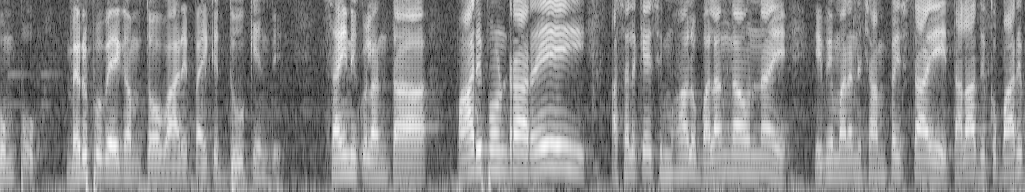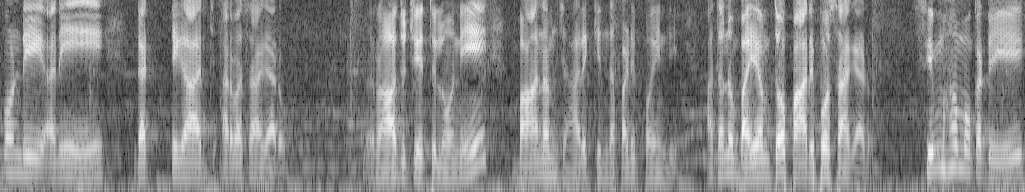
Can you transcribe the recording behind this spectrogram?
గుంపు మెరుపు వేగంతో వారిపైకి దూకింది. సైనికులంతా పారిపోండ్రా రే అసలుకే సింహాలు బలంగా ఉన్నాయి ఇవి మనల్ని చంపేస్తాయి తలా దిక్కు పారిపోండి అని గట్టిగా అరవసాగారు. రాజు చేతిలోని బాణం జారి కింద పడిపోయింది. అతను భయంతో పారిపోసాగాడు. సింహం ఒకటి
